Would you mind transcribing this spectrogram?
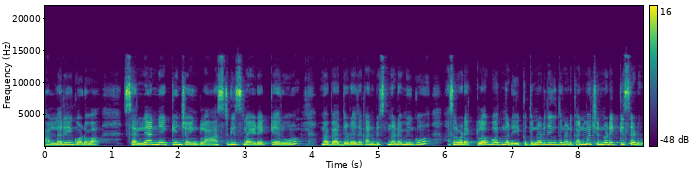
అల్లరి గొడవ. సర్లే అన్నీ ఎక్కించాం. ఇంక లాస్ట్కి స్లైడ్ ఎక్కారు. మా పెద్దోడు అయితే కనిపిస్తున్నాడో మీకు? అసలు వాడు ఎక్కలేకపోతున్నాడు ఎక్కుతున్నాడు దిగుతున్నాడు. కానీ మా చిన్నోడు ఎక్కేశాడు.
